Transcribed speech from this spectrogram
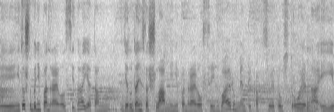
и не то чтобы не понравилась еда, я там, я туда не зашла, мне не понравился environment и как все это устроено, и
